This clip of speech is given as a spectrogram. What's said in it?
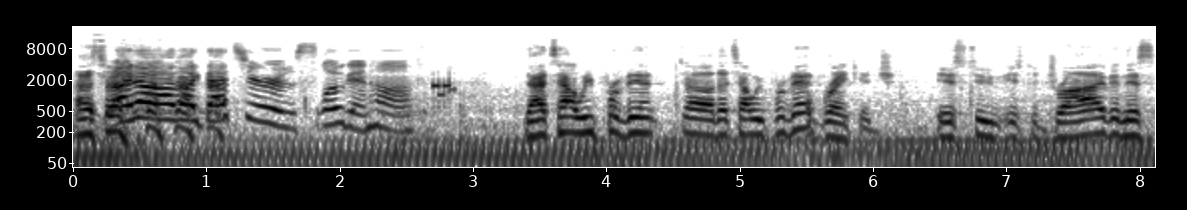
That's right. I know, I'm like, that's your slogan, huh? That's how we prevent. Uh, that's how we prevent breakage. Is to is to drive in this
